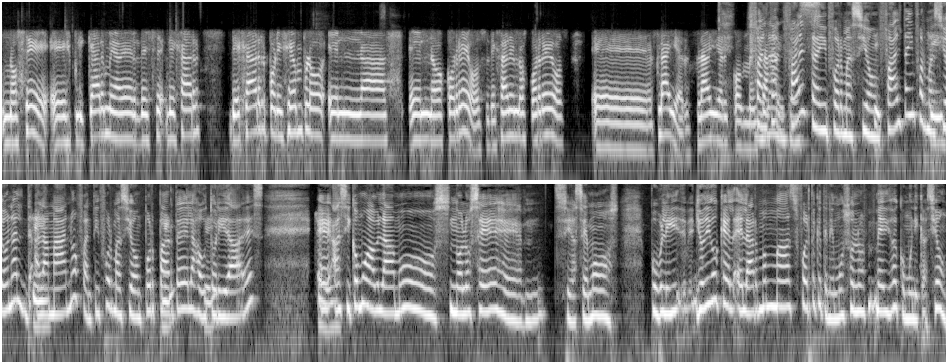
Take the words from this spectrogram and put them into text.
no sé, eh, explicarme, a ver, dese- dejar dejar, por ejemplo, en las en los correos, dejar en los correos eh, flyer, flyer con mensajes. falta información, falta información al- a la mano, falta información por parte de las autoridades. Eh, así como hablamos, no lo sé, eh, si hacemos Yo digo que el, el arma más fuerte que tenemos son los medios de comunicación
